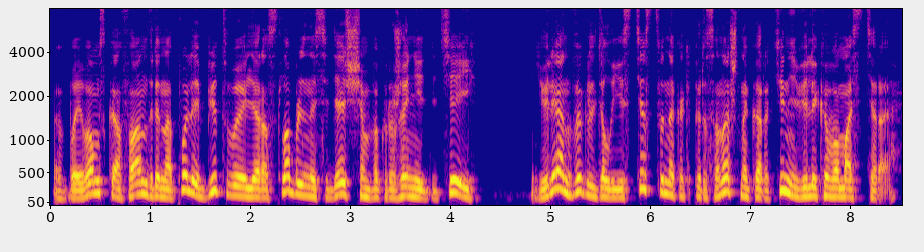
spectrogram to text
В боевом скафандре на поле битвы или расслабленно сидящем в окружении детей Юлиан выглядел естественно как персонаж на картине великого мастера.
